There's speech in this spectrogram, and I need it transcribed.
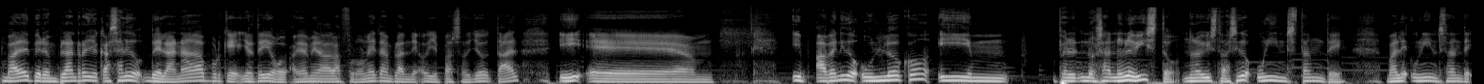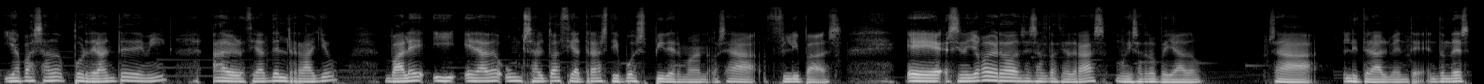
¿vale? Pero en plan rollo que ha salido de la nada porque, ya te digo, había mirado la furgoneta en plan de, oye, paso yo, tal. Y, eh, y ha venido un loco y... Pero, no, o sea, no lo he visto, no lo he visto, ha sido un instante, ¿vale? Un instante. Y ha pasado por delante de mí a la velocidad del rayo ¿vale? Y he dado un salto hacia atrás tipo Spider-Man, o sea, flipas. Eh, si no llego a haber dado ese salto hacia atrás, me hubiese atropellado. O sea, literalmente. Entonces,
